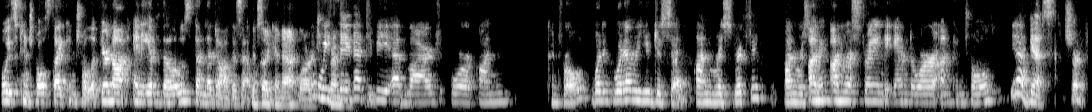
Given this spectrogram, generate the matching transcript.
voice control, sight control. If you're not any of those, then the dog is at. It's like an at-large. We say that to be at large or uncontrolled, what, whatever you just said, unrestricted, Un- unrestrained, unrestrained and or uncontrolled, yeah. Yes. sure.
